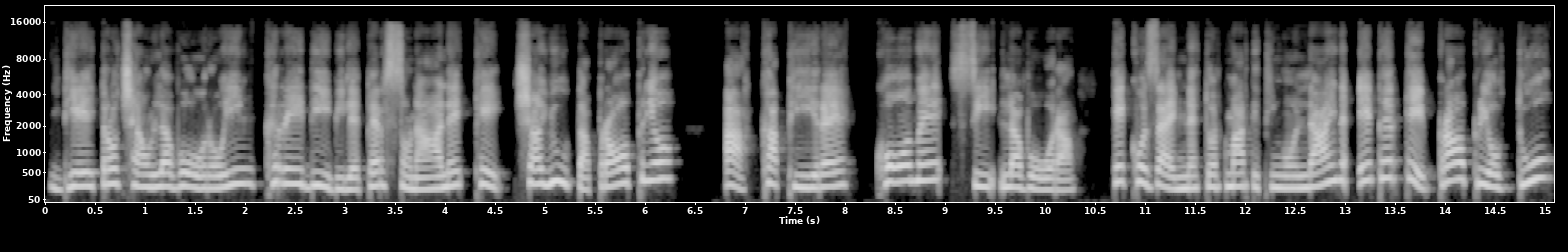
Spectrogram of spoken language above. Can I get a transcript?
dietro c'è un lavoro incredibile personale che ci aiuta proprio a capire come si lavora, che cos'è il network marketing online e perché proprio tu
